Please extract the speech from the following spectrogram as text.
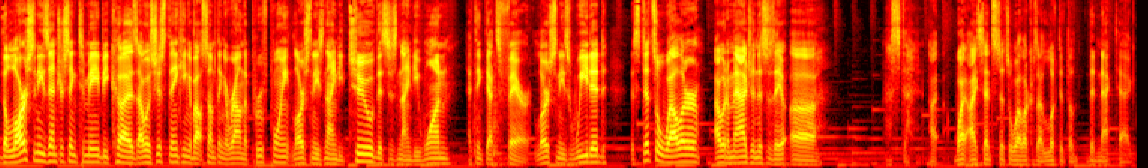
The Larceny is interesting to me because I was just thinking about something around the proof point. Larceny's 92, this is 91. I think that's fair. Larceny's wheated. The Stitzel Weller, I would imagine this is a. Uh, I, I said Stitzel Weller because I looked at the, the neck tag.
